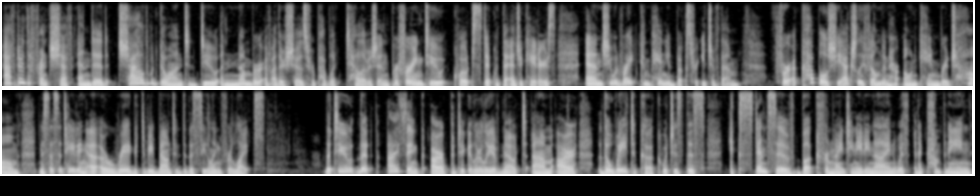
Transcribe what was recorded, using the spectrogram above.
After The French Chef ended, Child would go on to do a number of other shows for public television, preferring to, quote, stick with the educators, and she would write companion books for each of them. For a couple, she actually filmed in her own Cambridge home, necessitating a, a rig to be mounted to the ceiling for lights. The two that I think are particularly of note um, are The Way to Cook, which is this extensive book from 1989 with an accompanying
